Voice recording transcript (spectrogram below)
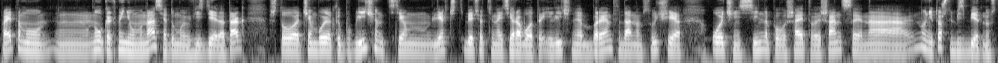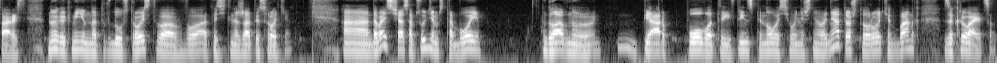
Поэтому, ну, как минимум у нас, я думаю, везде это так, что чем более ты публичен, тем легче тебе все-таки найти работу. И личный бренд в данном случае очень сильно повышает твои шансы на, ну, не то, что безбедную старость, но и как минимум на трудоустройство в относительно сжатые сроки. А, давай сейчас обсудим с тобой главную пиар повод и, в принципе, новость сегодняшнего дня, то, что Ротинбанк закрывается.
